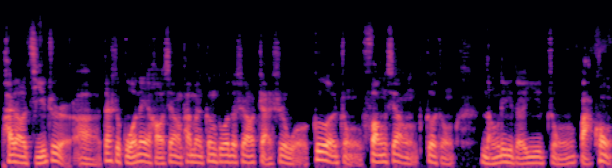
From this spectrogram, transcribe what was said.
拍到极致啊，但是国内好像他们更多的是要展示我各种方向、各种能力的一种把控，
